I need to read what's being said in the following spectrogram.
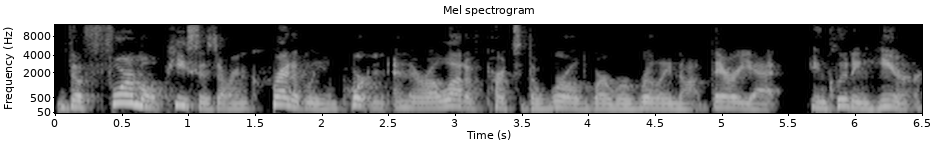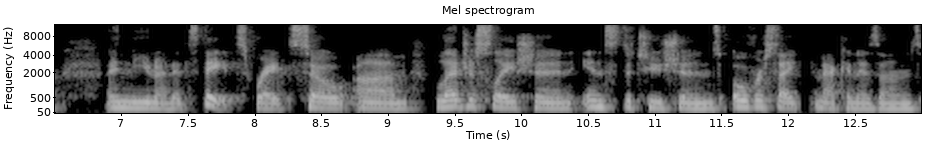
The formal pieces are incredibly important, and there are a lot of parts of the world where we're really not there yet including here in the United States, right? So, um, legislation, institutions, oversight mechanisms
